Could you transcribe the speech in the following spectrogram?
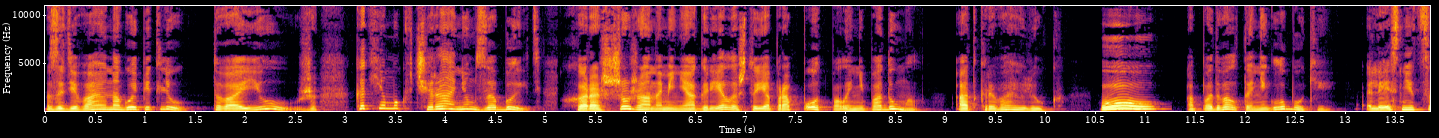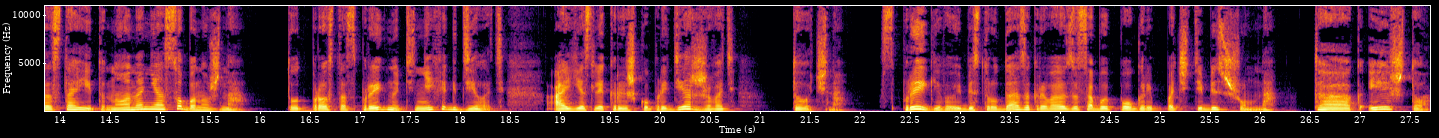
задеваю ногой петлю. Твою же, как я мог вчера о нем забыть? Хорошо же она меня грела, что я про подпол и не подумал. Открываю люк. у, А подвал-то не глубокий. Лестница стоит, но она не особо нужна. Тут просто спрыгнуть нефиг делать. А если крышку придерживать, точно. Спрыгиваю и без труда закрываю за собой погреб почти бесшумно. Так, и что?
